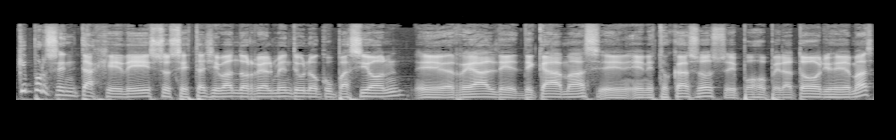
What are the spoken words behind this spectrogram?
¿Qué porcentaje de eso se está llevando realmente una ocupación eh, real de, camas, eh, en estos casos, eh, posoperatorios y demás?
